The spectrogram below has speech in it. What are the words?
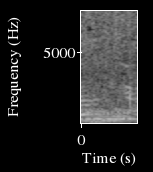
Thank you.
